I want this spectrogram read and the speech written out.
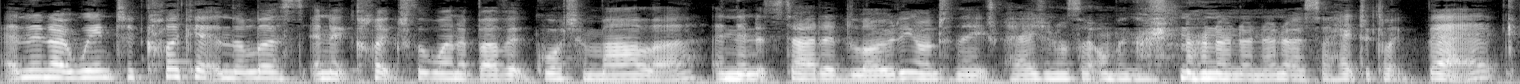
And then I went to click it in the list, and it clicked the one above it, Guatemala, and then it started loading onto the next page, and I was like, oh my gosh, no, no, no, no, no. So I had to click back.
